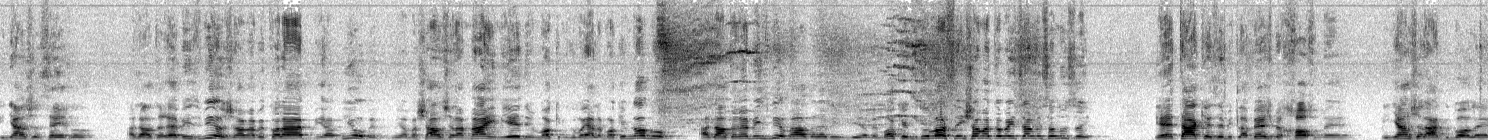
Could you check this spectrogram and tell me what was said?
עניין של שכל, אז אל תראה והסביר שם בכל הביור, במשל של המים, ידעים ממוקים גבוה למוקים נמוך, אז אל תראה והסביר, מה אל תראה והסביר? במוקים גדולוסי, שם אתה מיצל וסנוסי. תקה זה מתלבש בחוכמה, עניין של הגבולה,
